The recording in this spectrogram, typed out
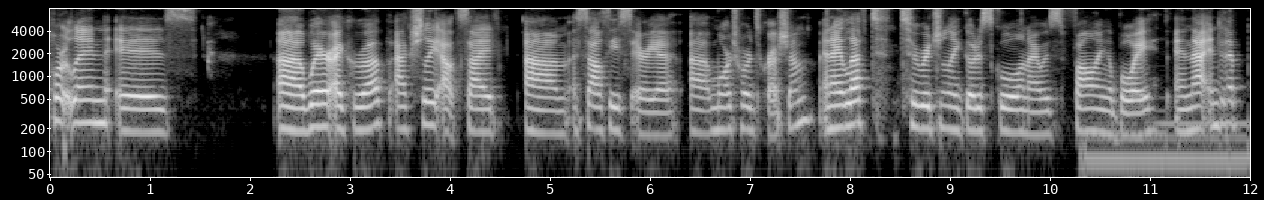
Portland is uh, where I grew up, actually outside um, a southeast area, uh, more towards Gresham. And I left to originally go to school, and I was following a boy, and that ended up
